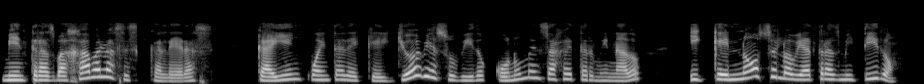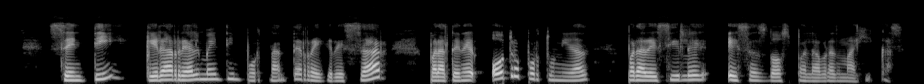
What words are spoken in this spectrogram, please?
Mientras bajaba las escaleras, caí en cuenta de que yo había subido con un mensaje determinado y que no se lo había transmitido. Sentí que era realmente importante regresar para tener otra oportunidad para decirle esas dos palabras mágicas.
